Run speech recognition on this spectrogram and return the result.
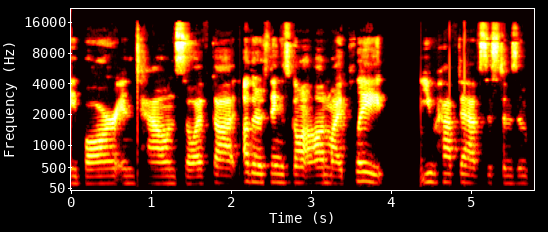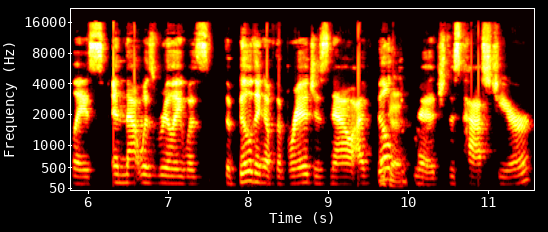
a bar in town. So I've got other things going on my plate. You have to have systems in place. And that was really was the building of the bridge is now I've built Okay. the bridge this past year.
